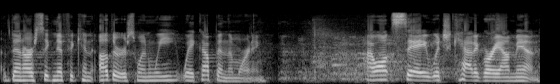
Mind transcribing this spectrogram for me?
than our significant others when we wake up in the morning. I won't say which category I'm in.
